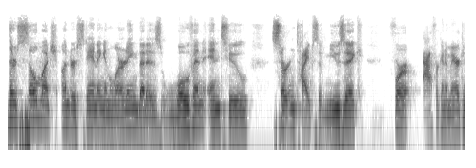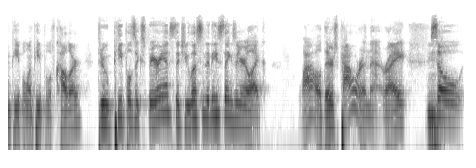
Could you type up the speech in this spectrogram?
there's so much understanding and learning that is woven into certain types of music for African American people and people of color through people's experience that you listen to these things and you're like, wow, there's power in that, right? Mm. So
